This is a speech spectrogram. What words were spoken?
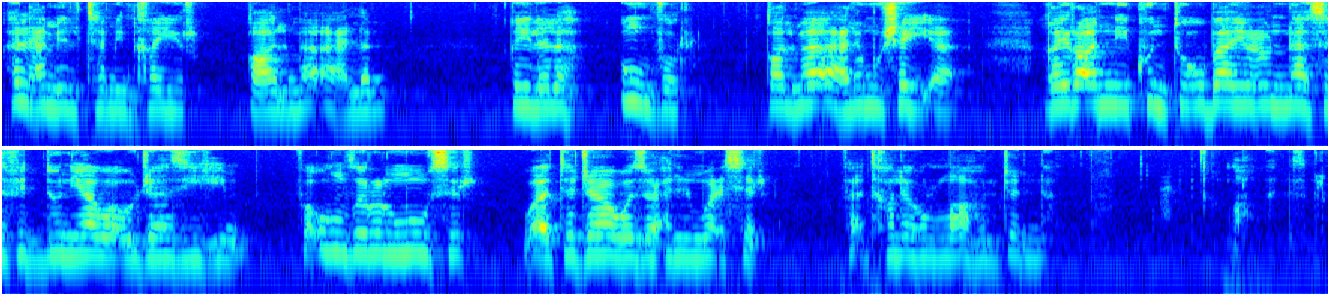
هل عملت من خير؟ قال ما أعلم. قيل له انظر. قال ما أعلم شيئا غير أني كنت أبايع الناس في الدنيا وأجازيهم. فأنظر الموسر وأتجاوز عن المعسر فأدخله الله الجنة. اللهم الجنة.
